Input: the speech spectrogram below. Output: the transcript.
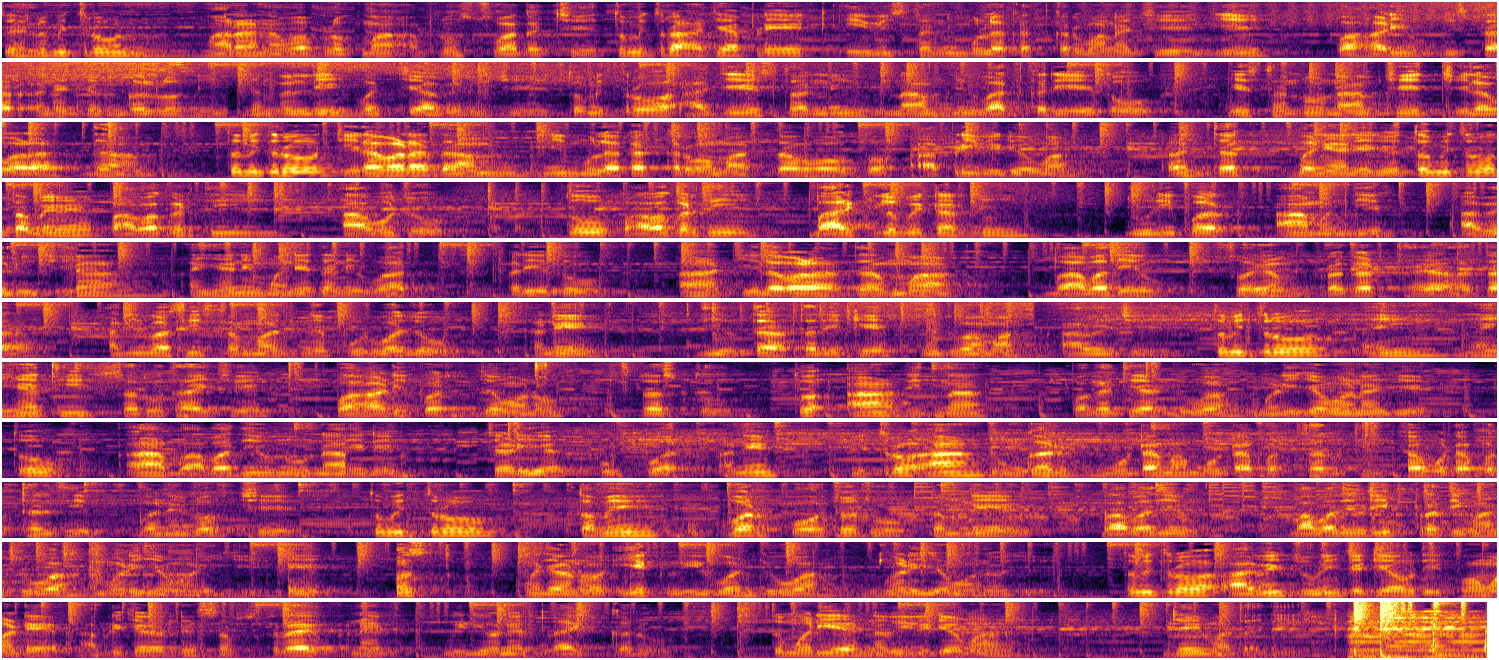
તો હેલો મિત્રો, મારા નવા બ્લોગમાં આપનું સ્વાગત છે. તો મિત્રો, આજે આપણે એક એવી સ્થળની મુલાકાત કરવાના છીએ જે પહાડી વિસ્તાર અને જંગલોની, જંગલની વચ્ચે આવેલું છે. તો મિત્રો, આજે સ્થળની નામની વાત કરીએ તો એ સ્થળનું નામ છે ચેલાવાળા ધામ. તો મિત્રો, ચેલાવાળા ધામની મુલાકાત કરવા માગતા હો તો આપણી વિડીયોમાં અંત તક બન્યા રહેજો. તો મિત્રો, તમે પાવાગઢથી આવો છો, તો પાવાગઢથી બાર કિલોમીટરની દૂરી પર આ મંદિર આવેલું છે. અહીંયાની માન્યતાની વાત કરીએ તો આ ચીલાવાળા ધામમાં બાબાદેવ સ્વયં પ્રગટ થયા હતા. આદિવાસી સમાજને પૂર્વજો અને દેવતા તરીકે પૂજવામાં આવે છે. તો મિત્રો, અહીં અહીંયાથી શરૂ થાય છે પહાડી પર જવાનો રસ્તો. તો આ રીતના પગથિયા જોવા મળી જવાના છે. તો આ બાબાદેવનું નામ લઈને ચડીએ ઉપર. અને મિત્રો, આ ડુંગર મોટામાં મોટા પથ્થરથી મોટા મોટા પથ્થરથી બનેલો છે. તો મિત્રો, તમે ઉપર પહોંચો છો, તમને બાબાદેવ, બાબાદેવની પ્રતિમા જોવા મળી જવાની છે. મસ્ત મજાનો એક વિવન જોવા મળી જવાનો છે. તો મિત્રો, આવી જૂની જગ્યાઓ દેખવા માટે આપણી ચેનલને સબસ્ક્રાઈબ અને વિડીયોને લાઈક કરો. તો મળીએ નવી વિડીયોમાં. જય માતાજી.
